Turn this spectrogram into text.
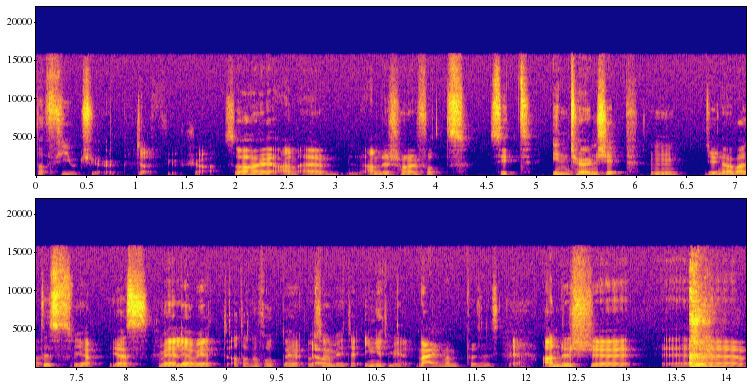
the future. The future. Så har eh, Anders har fått sitt internship. Mm. Do you know about this? Ja. Yes? Men eller jag vet att han har fått det och Ja. sen vet jag inget mer. Nej, men precis. Ja. Anders, eh, eh,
